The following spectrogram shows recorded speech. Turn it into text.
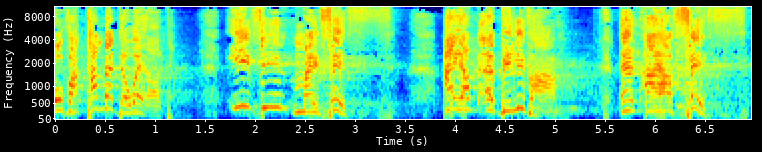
overcometh the world. Even my faith. I am a believer and I have faith.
